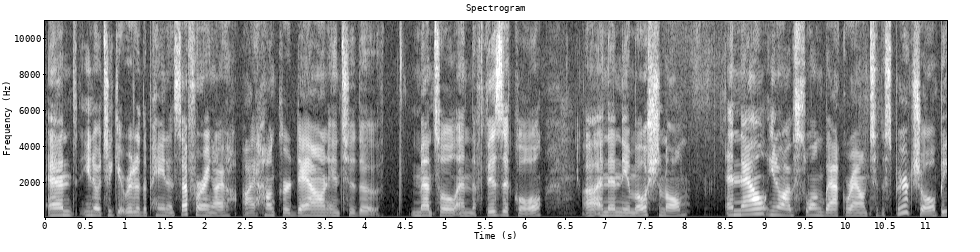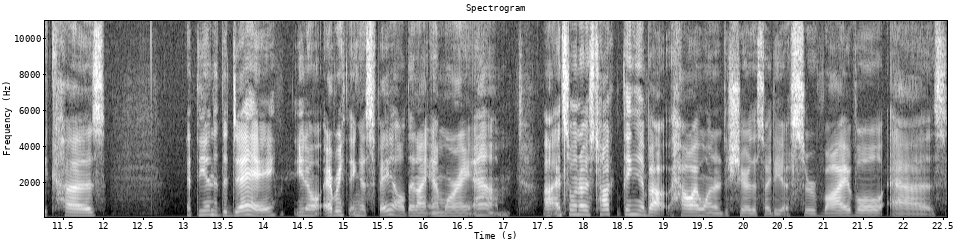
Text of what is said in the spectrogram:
And, you know, to get rid of the pain and suffering, I, I hunkered down into the mental and the physical uh, and then the emotional. And now, you know, I've swung back around to the spiritual because at the end of the day, you know, everything has failed and I am where I am. Uh, and so when I was talk- thinking about how I wanted to share this idea of survival as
